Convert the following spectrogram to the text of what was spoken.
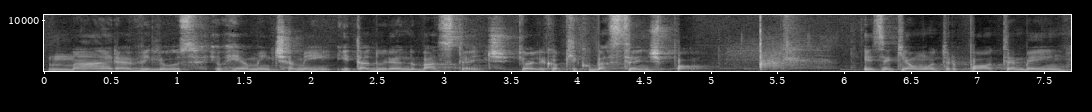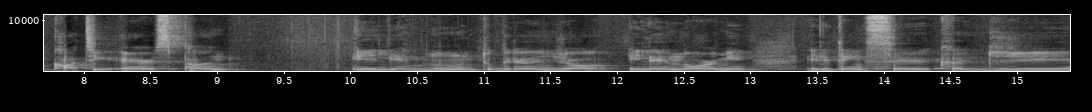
maravilhoso. Eu realmente amei e tá durando bastante. E olha que eu aplico bastante pó. Esse aqui é um outro pó também, Coty Air Spun. Ele é muito grande, ó. Ele é enorme. Ele tem cerca de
